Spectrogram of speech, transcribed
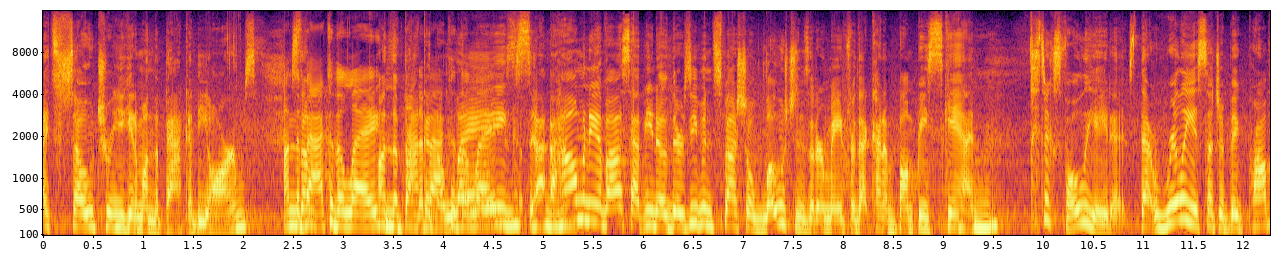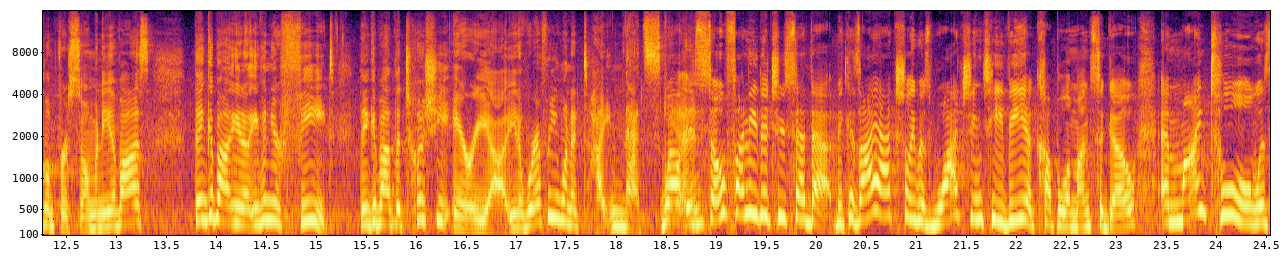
It's so true. You get them on the back of the arms. On the back of the legs. On the back, on the of, back the of, the legs. Mm -hmm. How many of us have, you know, there's even special lotions that are made for that kind of bumpy skin. Mm -hmm. Just exfoliate it. That really is such a big problem for so many of us. Think about, you know, even your feet. Think about the tushy area, you know, wherever you want to tighten that skin. Well, it's so funny that you said that because I actually was watching TV a couple of months ago and my tool was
